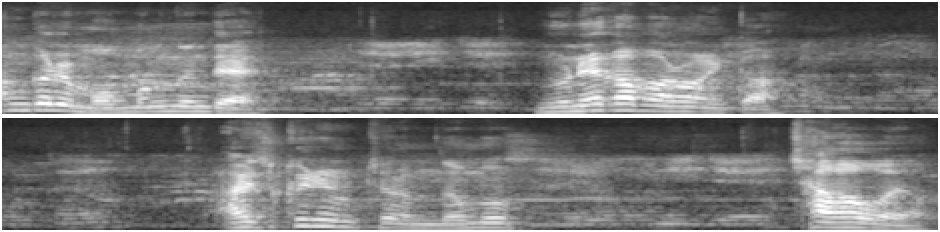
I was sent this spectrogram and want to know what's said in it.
찬 거를 못 먹는데 이제 눈에 나가볼까요? 아이스크림처럼 너무 차가워요.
